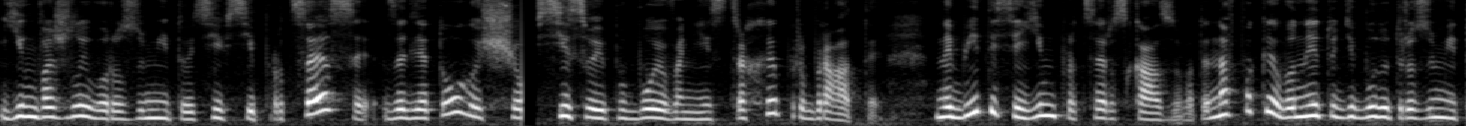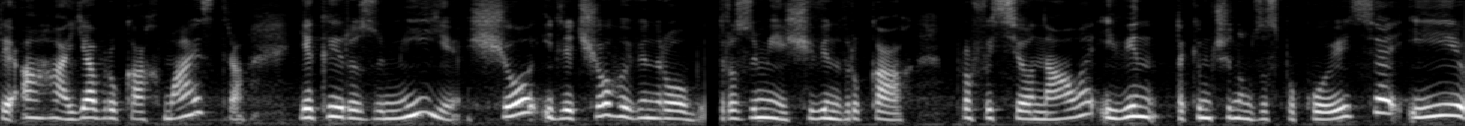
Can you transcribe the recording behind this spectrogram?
Їм важливо розуміти ці всі процеси задля того, щоб всі свої побоювання і страхи прибрати. Не бійтеся їм про це розказувати. Навпаки, вони тоді будуть розуміти, ага, я в руках майстра, який розуміє, що і для чого він робить. Розуміє, що він в руках професіонала, і він таким чином заспокоюється і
